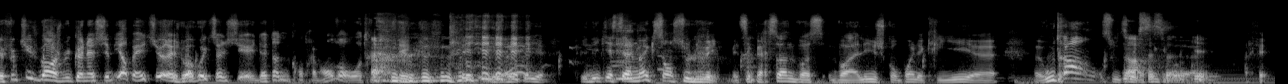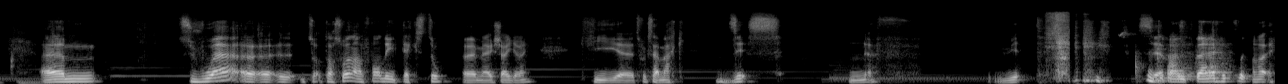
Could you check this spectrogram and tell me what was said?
effectivement, je me connaissais bien en peinture et je dois avouer que celle-ci est détonne contre mon autre. Il, y a, des questionnements qui sont soulevés, mais personne va, va aller jusqu'au point de crier euh, euh, outrance ou Non, ça. va- ok. Parfait. Euh, tu vois, euh, euh, tu, reçois dans le fond des textos, euh, Marie Chagrin, qui, euh, tu vois que ça marque 10, 9, 8, 7. Prends le temps. Ouais.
